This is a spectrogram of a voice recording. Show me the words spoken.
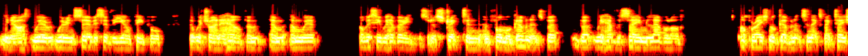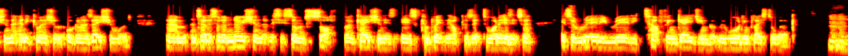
you know we're we're in service of the young people that we're trying to help, and and, and we're obviously we have very sort of strict and, and formal governance, but but we have the same level of operational governance and expectation that any commercial organization would. Um, and so the sort of notion that this is some soft vocation is is completely opposite to what it is. It's a it's a really really tough, engaging but rewarding place to work. Mm-hmm.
